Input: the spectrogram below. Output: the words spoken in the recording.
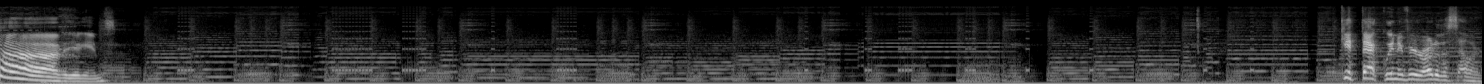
ah, video games. Get that Guinevere out of the cellar!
